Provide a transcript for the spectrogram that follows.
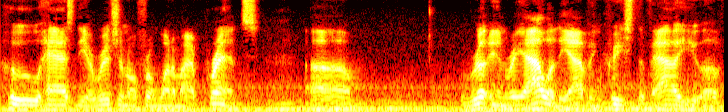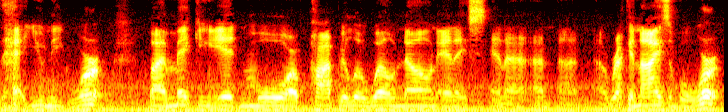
who has the original from one of my prints, um, in reality, I've increased the value of that unique work by making it more popular, well known, and a and a, a, a recognizable work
